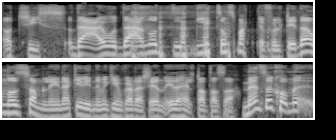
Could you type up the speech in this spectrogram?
Oh, jeez. Det er jo det er noe litt sånn smertefullt i det. Og nå sammenligner jeg ikke Vinni med Kim Kardashian i det hele tatt, altså. Men så kommer,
